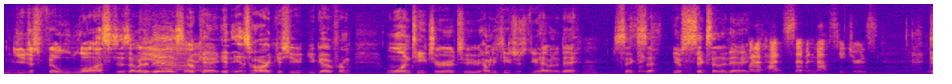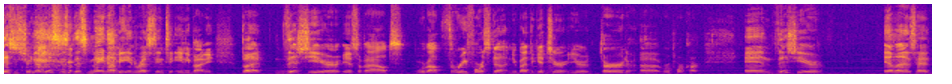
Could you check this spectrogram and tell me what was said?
you just feel lost. Is that what it is? Okay, it is hard because you you go from one teacher to how many teachers do you have in a day? Hmm, Six. six. Uh, You have Yeah. six in a day. But I've had seven math teachers. This is true. Now this is this may not be interesting to anybody, but this year is about we're about three fourths done. You're about to get your your third uh, report card, and this year Emma has had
